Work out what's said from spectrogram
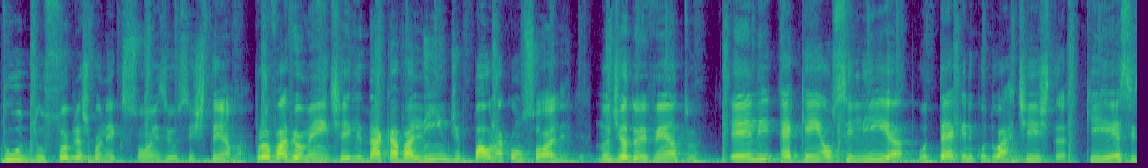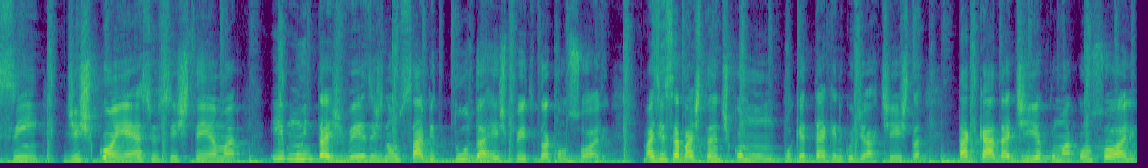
tudo sobre as conexões e o sistema. Provavelmente ele dá cavalinho de pau na console. No dia do evento, ele é quem auxilia o técnico do artista, que esse sim desconhece o sistema e muitas vezes não sabe tudo a respeito da console. Mas isso é bastante comum, porque técnico de artista está cada dia com uma console.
